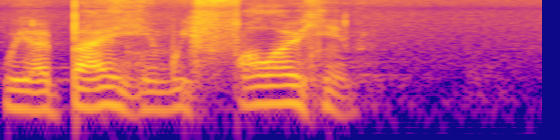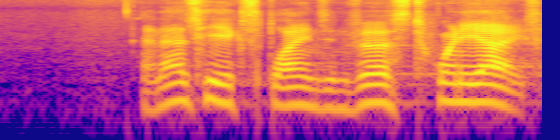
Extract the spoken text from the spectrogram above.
We obey Him. We follow Him. And as He explains in verse 28,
